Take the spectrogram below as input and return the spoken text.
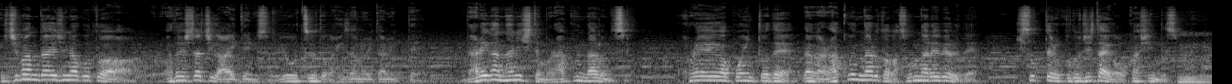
一番大事なことは私たちが相手にする腰痛とか膝の痛みって誰が何しても楽になるんですよ。これがポイントでだから楽になるとかそんなレベルで競ってること自体がおかしいんですよ、うん。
